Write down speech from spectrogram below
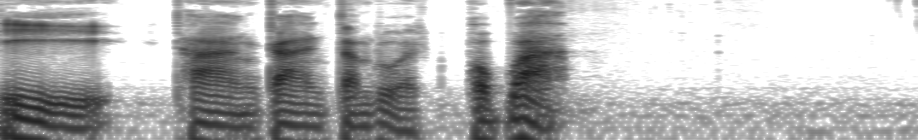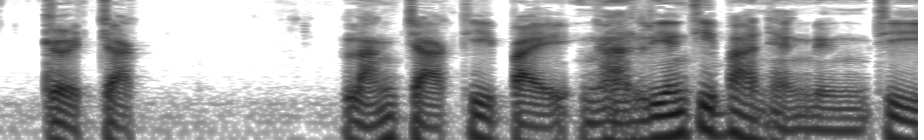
ที่ทางการตำรวจพบว่า เกิดจากหลังจากที่ไปงานเลี้ยงที่บ้านแห่งหนึ่งที่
